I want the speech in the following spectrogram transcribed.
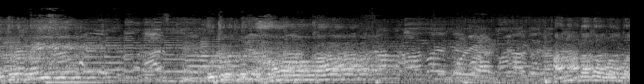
कुदरती कुदरती हवाओं का आनंद दादा बोलता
